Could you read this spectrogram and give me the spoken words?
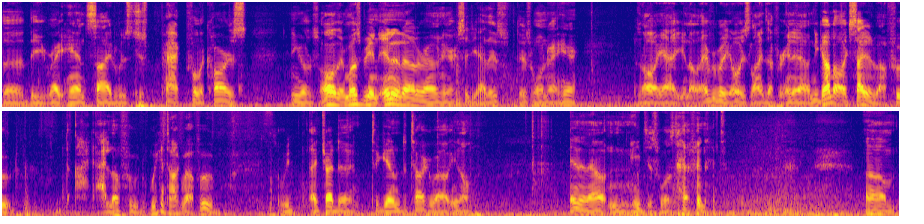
the the right hand side was just packed full of cars. And he goes oh there must be an in and out around here. I said yeah there's there's one right here. He goes oh yeah you know everybody always lines up for in and out. And he got all excited about food i, love food we can talk about food so we i tried to to get him to talk about you know in and out and he just wasn't having it um,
